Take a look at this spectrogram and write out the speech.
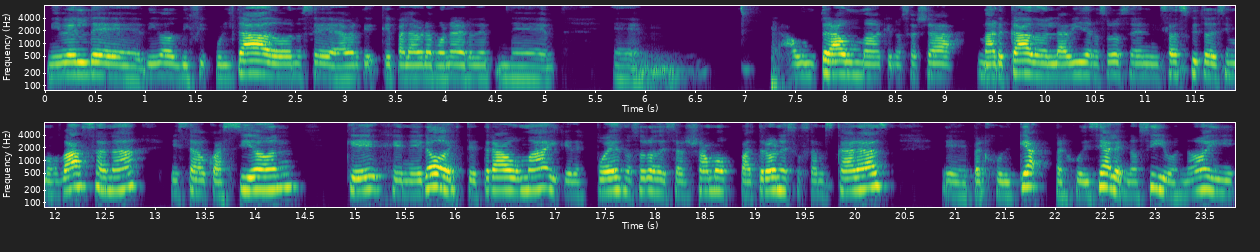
nivel de, digo, dificultad o no sé, a ver qué, palabra poner, de, em, a un trauma que nos haya marcado en la vida. Nosotros en sánscrito decimos vasana, esa ocasión que generó este trauma y que después nosotros desarrollamos patrones o samskaras eh, perjudiciales, nocivos, ¿no? Y,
